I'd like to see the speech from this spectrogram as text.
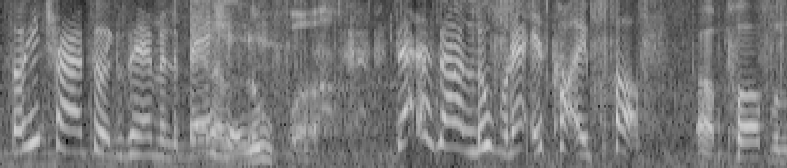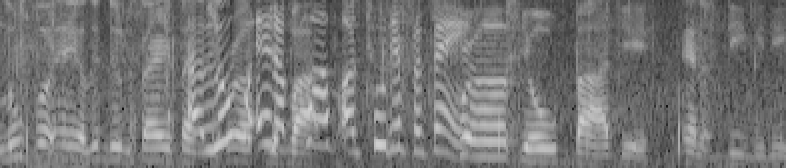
So he tried to examine the And bag. a loofah. That is not a loofah. That is called a puff. A puff, a loofah, hell, they do the same thing. A loofah Scrub and a body. puff are two different things. Scrub your body and a DVD.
